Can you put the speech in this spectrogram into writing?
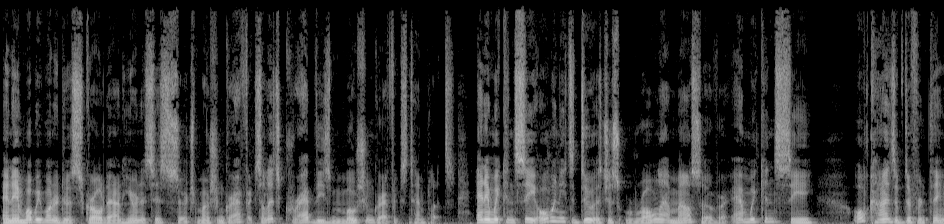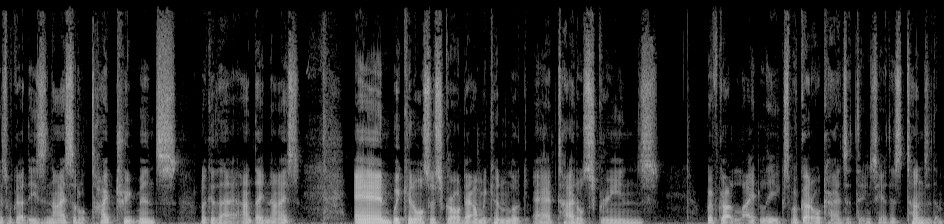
And then what we want to do is scroll down here and it says search motion graphics. So let's grab these motion graphics templates. And then we can see all we need to do is just roll our mouse over and we can see all kinds of different things. We've got these nice little type treatments. Look at that. Aren't they nice? And we can also scroll down. We can look at title screens, We've got light leaks. We've got all kinds of things here. There's tons of them.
